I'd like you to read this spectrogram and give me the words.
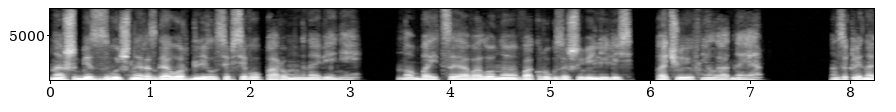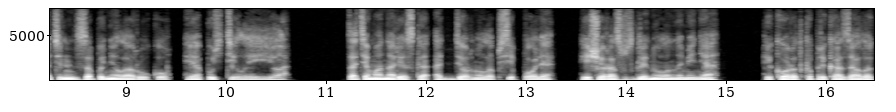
Наш беззвучный разговор длился всего пару мгновений, но бойцы Авалона вокруг зашевелились, почуяв неладное. Заклинательница подняла руку и опустила ее. Затем она резко отдернула псиполе, еще раз взглянула на меня и коротко приказала,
